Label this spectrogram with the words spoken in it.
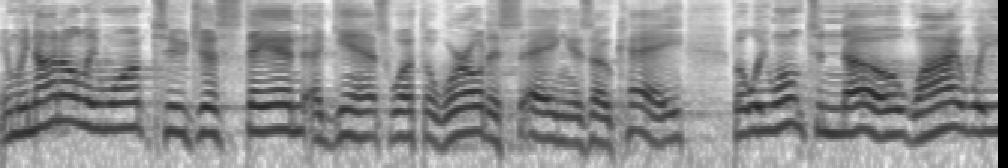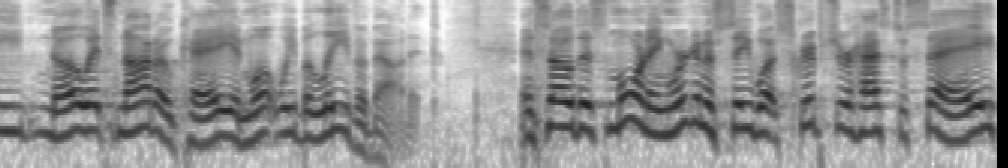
And we not only want to just stand against what the world is saying is okay, but we want to know why we know it's not okay and what we believe about it. And so this morning, we're going to see what Scripture has to say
